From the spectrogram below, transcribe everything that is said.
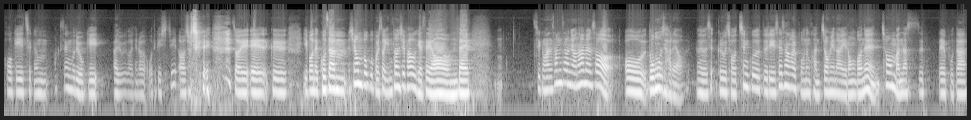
거기 지금 학생분들 여기 아 여기가 아니라 어디 계시지? 어 저쪽에 저희 예, 그 이번에 고3 시험 보고 벌써 인턴십 하고 계세요. 근데 지금 한 3, 4년 하면서 어 너무 잘해요. 그 그리고 저 친구들이 세상을 보는 관점이나 이런 거는 처음 만났을 때보다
